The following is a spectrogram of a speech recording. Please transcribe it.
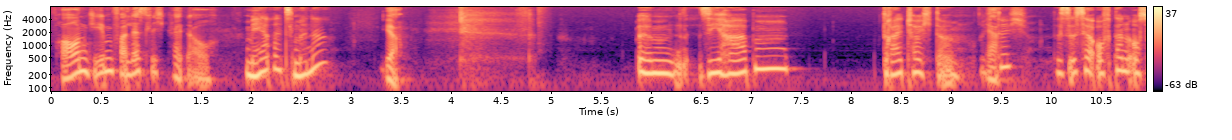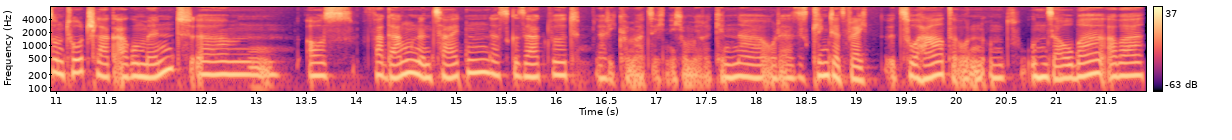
Frauen geben Verlässlichkeit auch. Mehr als Männer? Ja. Ähm, sie haben drei Töchter, richtig? Ja. Das ist ja oft dann auch so ein Totschlagargument. Ähm, aus vergangenen Zeiten, dass gesagt wird, ja, die kümmert sich nicht um ihre Kinder oder es klingt jetzt vielleicht zu hart und, und unsauber, aber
